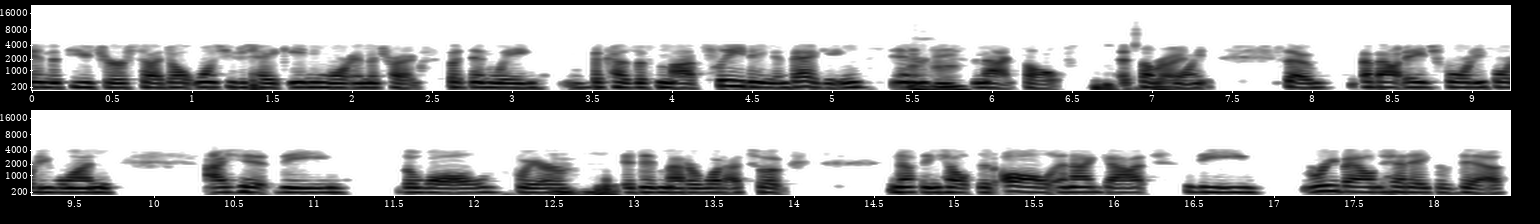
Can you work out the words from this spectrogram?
in the future, so I don't want you to take any more Imitrex. But then we, because of my pleading and begging, introduced mm-hmm. the Maxalt at some right. point. So about age 40, 41, I hit the the wall where mm-hmm. it didn't matter what I took, nothing helped at all, and I got the rebound headache of death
